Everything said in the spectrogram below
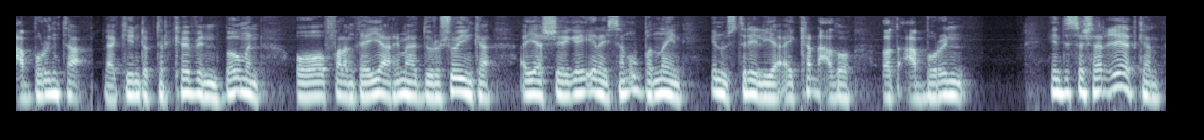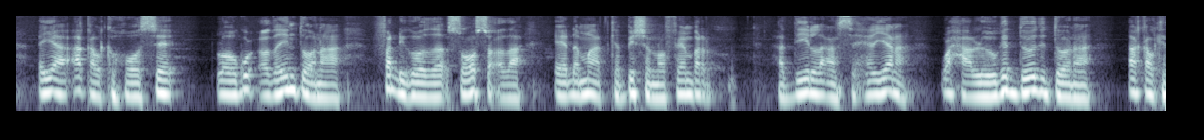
caburinta laakiin dor kevin bowman oo falanqeeya arrimaha doorashooyinka ayaa sheegay inaysan u badnayn in australia ay ka dhacdo cod caburin hindisa sharciyeedkan ayaa aqalka hoose loogu codayn doonaa fadhigooda soo socda ee dhammaadka bisha noofembar haddii la ansixiyana waxaa looga doodi doonaa aqalka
